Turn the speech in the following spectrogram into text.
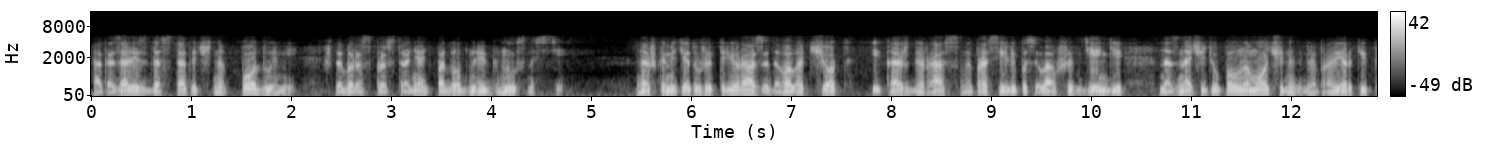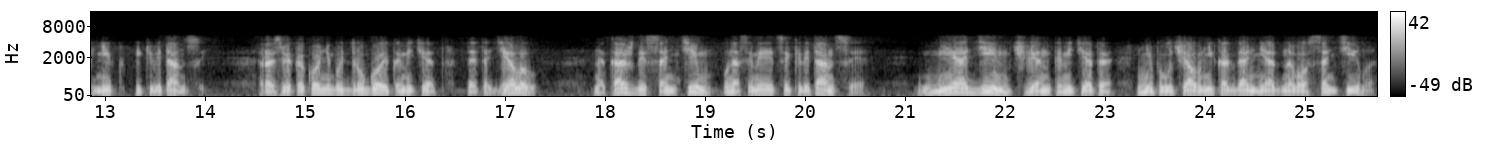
оказались достаточно подлыми, чтобы распространять подобные гнусности». Наш комитет уже три раза давал отчет, и каждый раз мы просили посылавших деньги назначить уполномоченных для проверки книг и квитанций. Разве какой-нибудь другой комитет это делал? На каждый сантим у нас имеется квитанция. Ни один член комитета не получал никогда ни одного сантима.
